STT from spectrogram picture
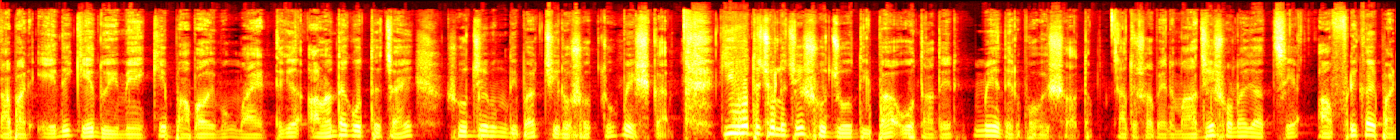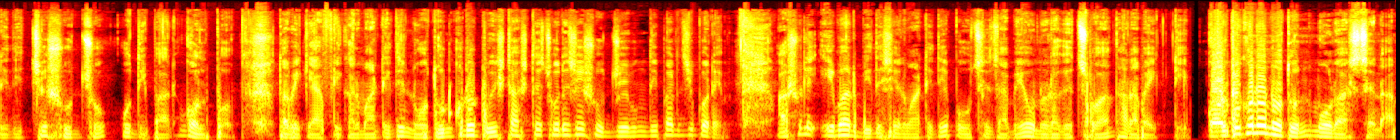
আবার এদিকে দুই মেয়েকে বাবা এবং মায়ের থেকে আলাদা করতে চায় সূর্য এবং দীপার চিরশত্রু মিষ্কার। কি হতে চলেছে সূর্য, দীপা ও তাদের মেয়েদের ভবিষ্যৎ? এত সবের মাঝে শোনা যাচ্ছে, আফ্রিকায় পাড়ি দিচ্ছে সূর্য ও দীপার গল্প। তবে কি আফ্রিকার মাটিতে নতুন কোনো টুইস্ট আসতে চলেছে সূর্য এবং দীপার জীবনে? আসলে এবার বিদেশের মাটিতে পৌঁছে যাবে অনুরাগের ছোঁয়া ধারাবাহিকটি। গল্পে কোনো নতুন, মোড় আসছে না।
